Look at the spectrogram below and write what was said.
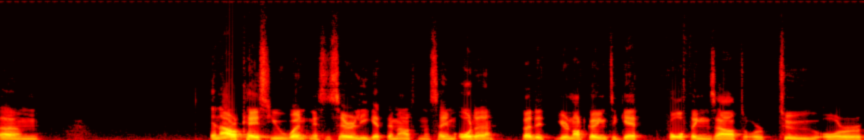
Um, in our case, you won't necessarily get them out in the same order, but it, you're not going to get four things out or two or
